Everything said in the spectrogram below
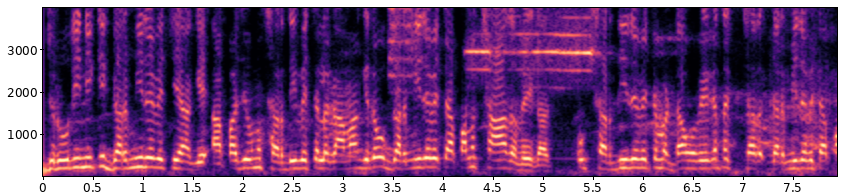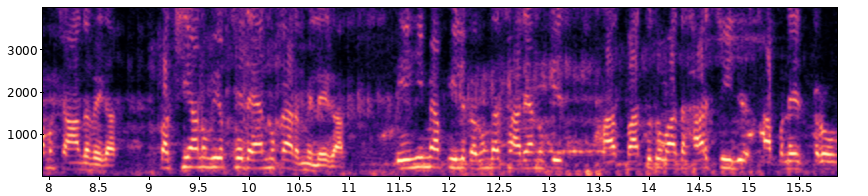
ਜ਼ਰੂਰੀ ਨਹੀਂ ਕਿ ਗਰਮੀ ਦੇ ਵਿੱਚ ਆ ਗਏ। ਆਪਾਂ ਜੇ ਉਹਨੂੰ ਸਰਦੀ ਵਿੱਚ ਲਗਾਵਾਂਗੇ ਤਾਂ ਉਹ ਗਰਮੀ ਦੇ ਵਿੱਚ ਆਪਾਂ ਨੂੰ ਛਾਂ ਦੇਵੇਗਾ। ਉਹ ਸਰਦੀ ਦੇ ਵਿੱਚ ਵੱਡਾ ਹੋਵੇਗਾ ਤਾਂ ਗਰਮੀ ਦੇ ਵਿੱਚ ਆਪਾਂ ਨੂੰ ਛਾਂ ਦੇਵੇਗਾ। ਪੰਛੀਆਂ ਨੂੰ ਵੀ ਉੱਥੇ ਰਹਿਣ ਨੂੰ ਘਰ ਮਿਲੇਗਾ। ਇਹੀ ਮੈਂ ਅਪੀਲ ਕਰੂੰਗਾ ਸਾਰਿਆਂ ਨੂੰ ਕਿ ਵੱਧ ਤੋਂ ਵੱਧ ਹਰ ਚੀਜ਼ ਆਪਣੇ ਤਰੋਂ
